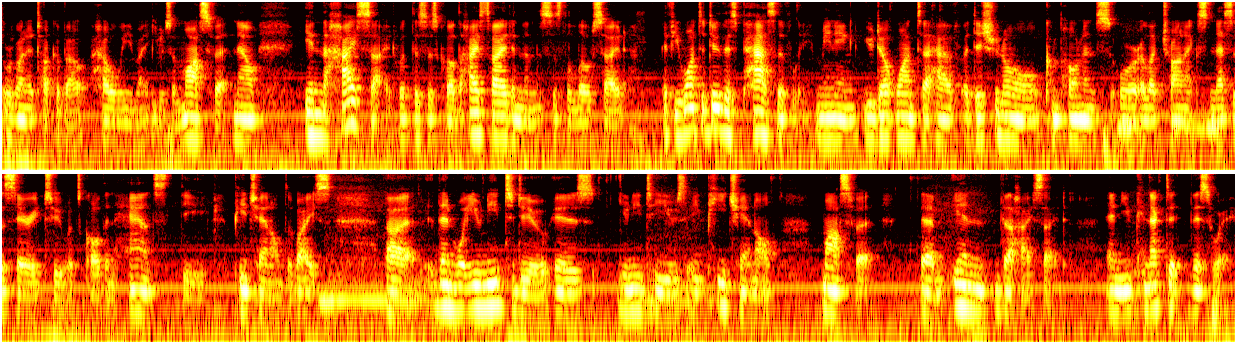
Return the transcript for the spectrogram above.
we're going to talk about how we might use a MOSFET. Now, in the high side, what this is called the high side, and then this is the low side, if you want to do this passively, meaning you don't want to have additional components or electronics necessary to what's called enhance the p-channel device, uh, then what you need to do is you need to use a p-channel MOSFET um, in the high side, and you connect it this way.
